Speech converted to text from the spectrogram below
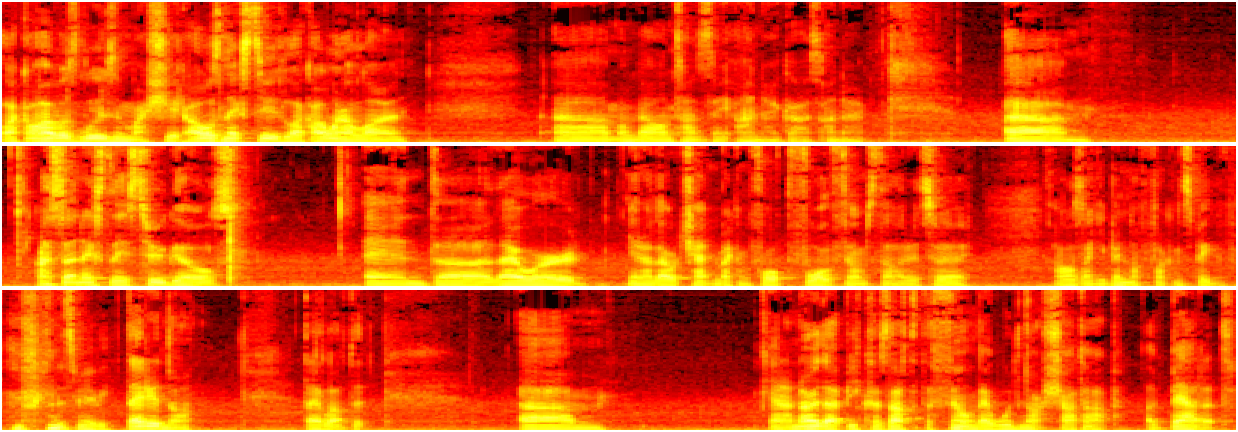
Like I was losing my shit. I was next to like I went alone um, on Valentine's Day. I know, guys, I know. um, I sat next to these two girls, and uh, they were, you know, they were chatting back and forth before the film started. So I was like, "You better not fucking speak in this movie." They did not. They loved it. Um, and I know that because after the film, they would not shut up about it,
